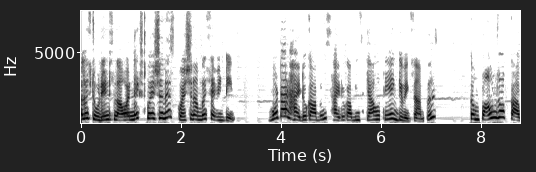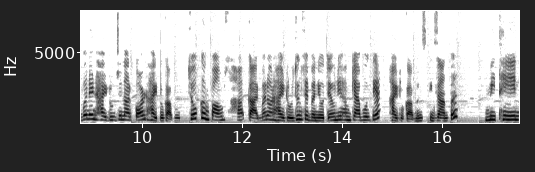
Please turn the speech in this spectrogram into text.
Hello students now our next question is question number 17 what are hydrocarbons hydrocarbons क्या होते हैं? Give examples compounds of carbon and hydrogen are called hydrocarbon जो कंपाउंड्स कार्बन और हाइड्रोजन से बने होते हैं, उन्हें हम क्या बोलते हैं? Hydrocarbons example methane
